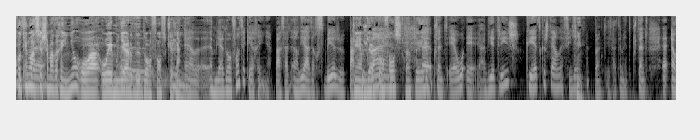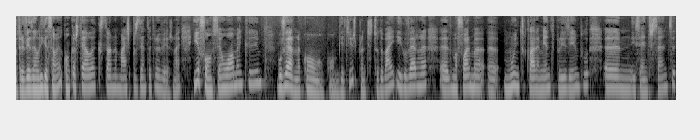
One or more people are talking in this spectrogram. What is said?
Continua a ela- ser chamada rainha ou, há- ou é a mulher de Eh, Dom Afonso que é não, rainha? ela- a mulher de Dom Afonso é que é a rainha. Passa, aliás, a receber parte Quem é a mulher de Dom bens. Afonso? Portanto, é... Ah, portanto, é, é a Beatriz, que é de Castela, é filha. Sim. Pronto, exatamente. Portanto, é outra vez a ligação com Castela que se torna mais presente outra vez, não é? E Afonso é um homem que governa com, com Beatriz, pronto, tudo bem, e governa ah, de uma forma ah, muito claramente, por exemplo, ah, isso é interessante,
